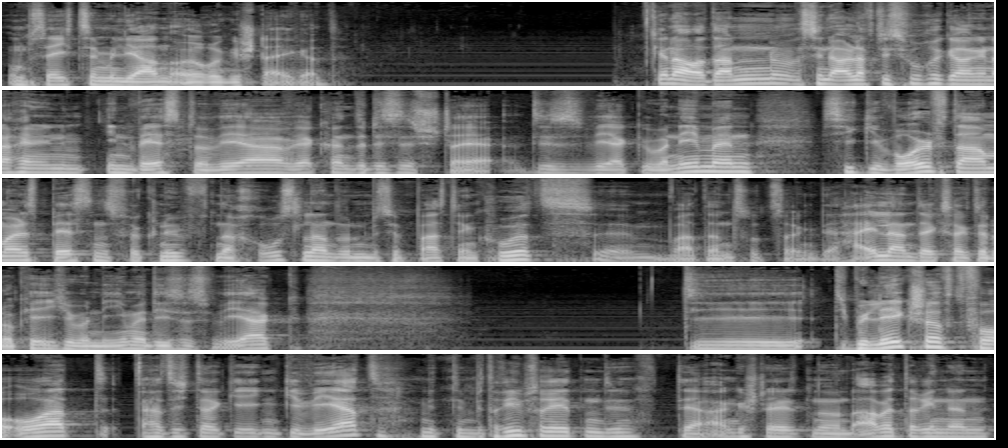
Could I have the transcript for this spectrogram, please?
um 16 Milliarden Euro gesteigert. Genau, dann sind alle auf die Suche gegangen nach einem Investor. Wer, wer könnte dieses, dieses Werk übernehmen? Sigi Wolf damals, bestens verknüpft nach Russland und mit Sebastian Kurz, äh, war dann sozusagen der Heiland, der gesagt hat, okay, ich übernehme dieses Werk. Die, die Belegschaft vor Ort hat sich dagegen gewehrt mit den Betriebsräten der Angestellten und Arbeiterinnen.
